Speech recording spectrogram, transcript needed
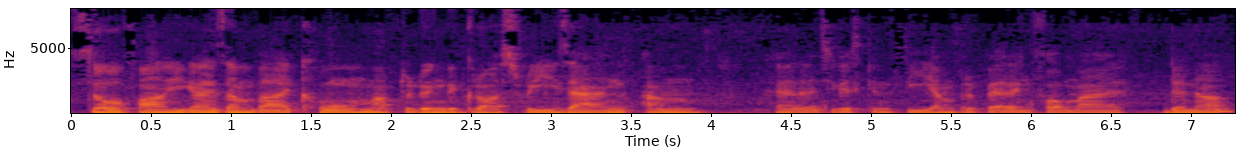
So finally guys i'm back home after doing the groceries and i'm here as you guys can see i'm preparing for my dinner.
